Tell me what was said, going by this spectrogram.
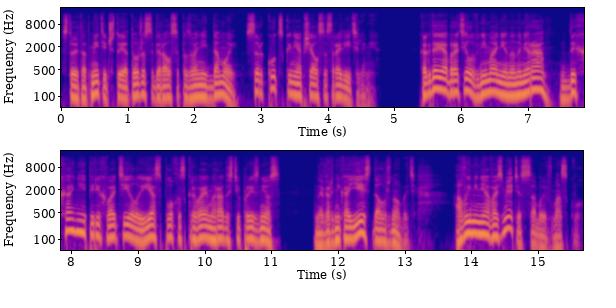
Стоит отметить, что я тоже собирался позвонить домой, с Иркутска не общался с родителями. Когда я обратил внимание на номера, дыхание перехватило, и я с плохо скрываемой радостью произнес Наверняка есть должно быть. А вы меня возьмете с собой в Москву?»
